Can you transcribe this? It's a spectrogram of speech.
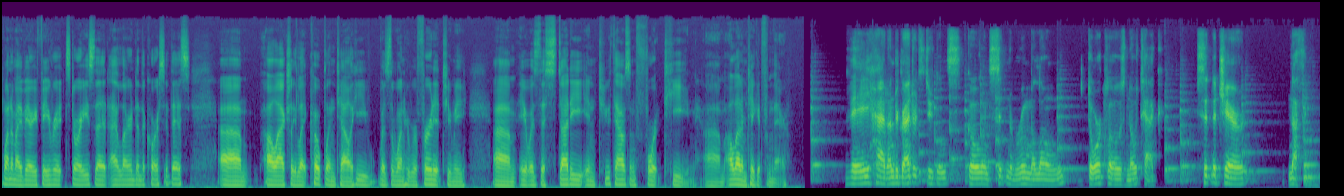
One of my very favorite stories that I learned in the course of this, um, I'll actually let Coplan tell. He was the one who referred it to me. Um, it was this study in 2014. Um, I'll let him take it from there. They had undergraduate students go and sit in a room alone, door closed, no tech, sit in a chair, nothing.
